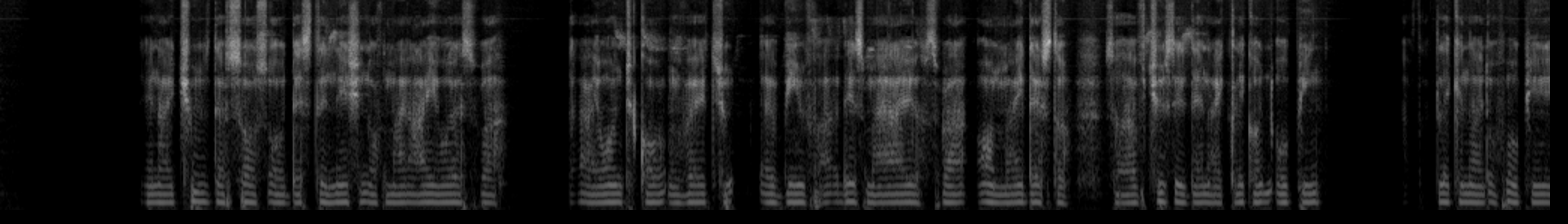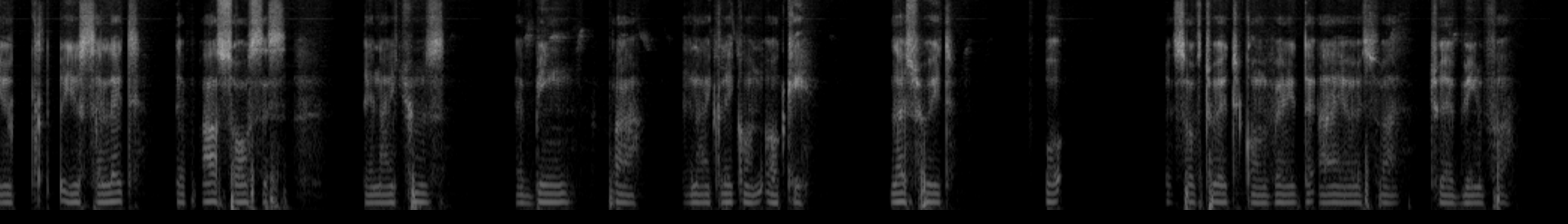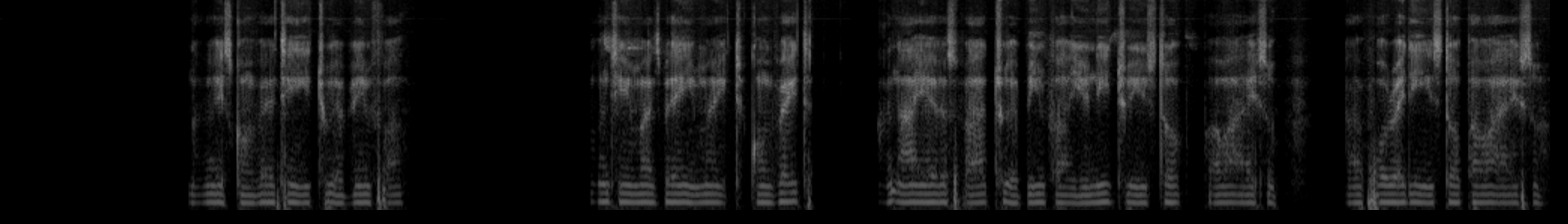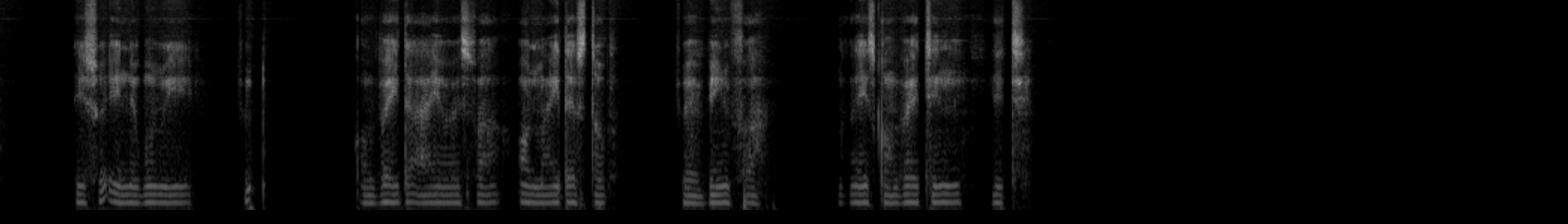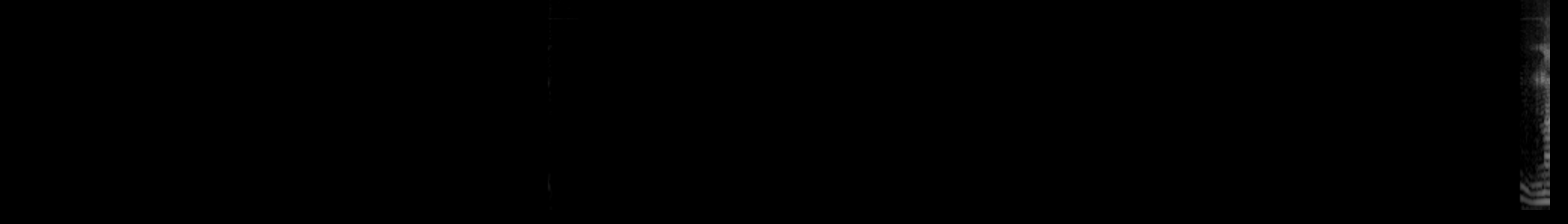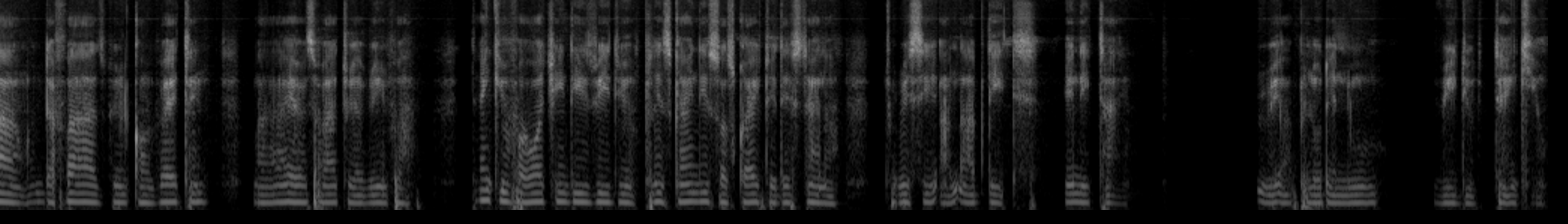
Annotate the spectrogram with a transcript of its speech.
Then I choose the source or destination of my ISO file that I want to convert to a bin file. This is my ISO file on my desktop. So I've chosen it. Then I click on Open. After clicking on Open, you you select the file sources. Then I choose the bin file then I click on OK. Let's wait for the software to convert the ISO file to a bin file. Now it's converting it to a bin file. Thing you must bear in mind to convert an ISO file to a bin file you need to install Power ISO I've already installed Power ISO this will enable me to convert the ISO file on my desktop to a bin file. It's converting it. Now the file has been converting my ISO file to a bin file. Thank you for watching this video. Please kindly subscribe to this channel to receive an update anytime we upload a new video. Thank you.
